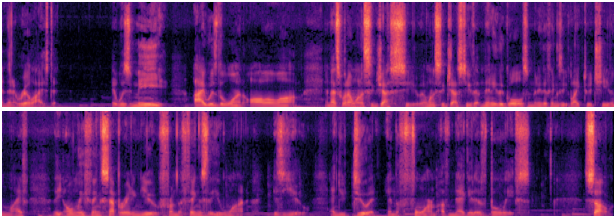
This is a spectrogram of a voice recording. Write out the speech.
And then it realized it. It was me. I was the one all along. And that's what I want to suggest to you. I want to suggest to you that many of the goals and many of the things that you'd like to achieve in life, the only thing separating you from the things that you want is you. And you do it in the form of negative beliefs. So,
